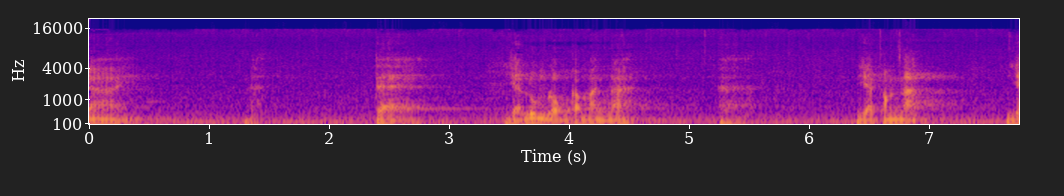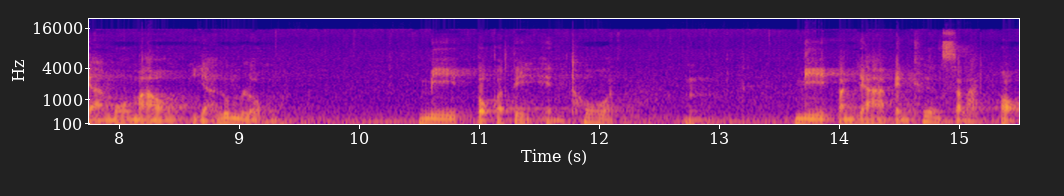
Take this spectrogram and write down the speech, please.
ได้นะแต่อย่าลุ่มหลงกับมันนะอย่ากำหนัด อย่าโมเมา อย่าลุ่มหลง มีปกติเห็นโทษ มีปัญญาเป็นเครื่องสลัดออก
